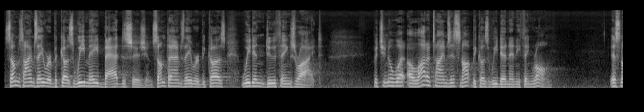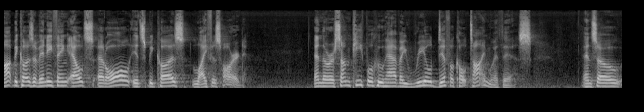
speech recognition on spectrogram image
Sometimes they were because we made bad decisions. Sometimes they were because we didn't do things right. But you know what? A lot of times it's not because we did anything wrong. It's not because of anything else at all. It's because life is hard. And there are some people who have a real difficult time with this. And so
